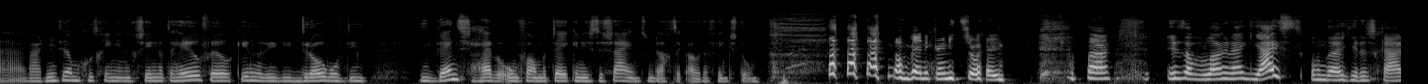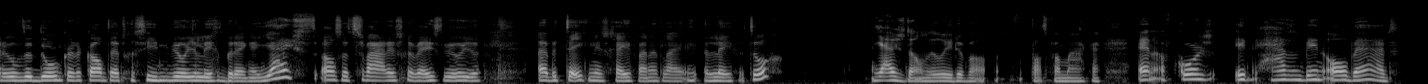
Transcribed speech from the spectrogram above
uh, waar het niet helemaal goed ging in een gezin. Dat er heel veel kinderen die die droom of die, die wens hebben om van betekenis te zijn. Toen dacht ik, oh, dat vind ik stom. Dan ben ik er niet zo heen. Maar is dat belangrijk? Juist omdat je de schaduw of de donkere kant hebt gezien, wil je licht brengen. Juist als het zwaar is geweest, wil je uh, betekenis geven aan het le leven, toch? Juist dan wil je er wel wat van maken. En of course, it hasn't been all bad.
